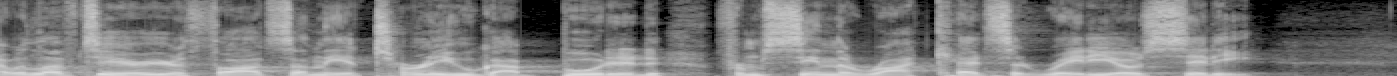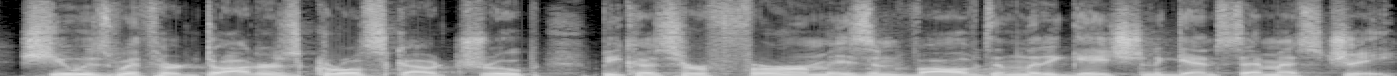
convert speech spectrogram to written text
I would love to hear your thoughts on the attorney who got booted from seeing the Rockettes at Radio City. She was with her daughter's Girl Scout troop because her firm is involved in litigation against MSG.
